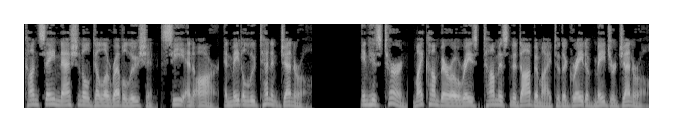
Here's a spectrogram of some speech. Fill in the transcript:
Conseil National de la Révolution CNR, and made a lieutenant general. In his turn, Micombero raised Thomas Ndabemeye to the grade of Major General.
